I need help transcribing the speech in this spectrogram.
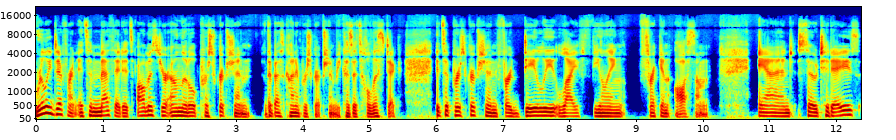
really different. It's a method. It's almost your own little prescription, the best kind of prescription because it's holistic. It's a prescription for daily life feeling freaking awesome. And so today's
